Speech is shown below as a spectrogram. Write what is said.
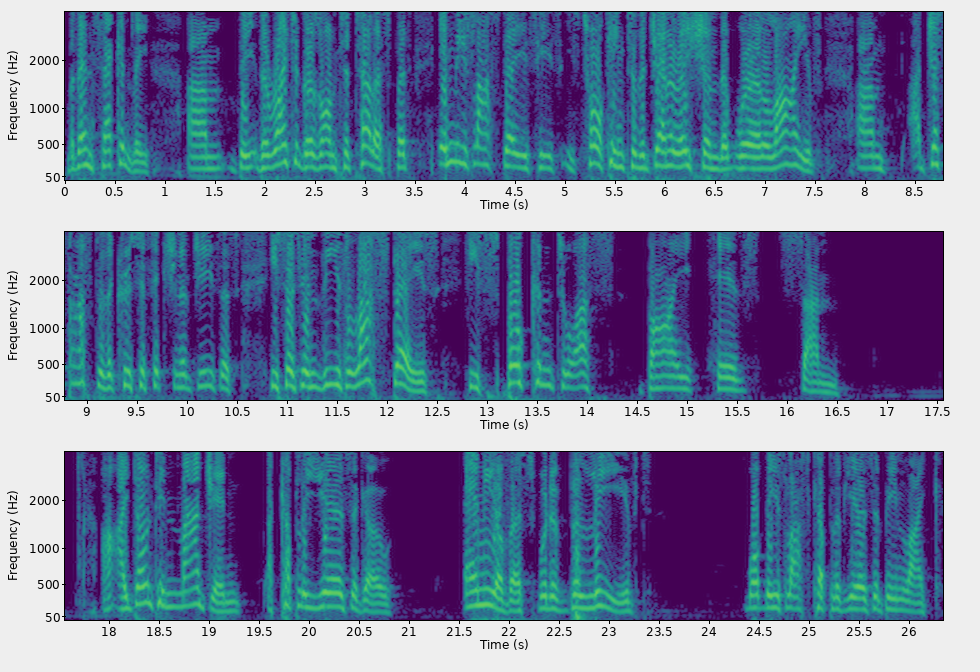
But then secondly, um, the, the writer goes on to tell us, but in these last days, he's, he's talking to the generation that were alive um, just after the crucifixion of Jesus. He says, in these last days, he's spoken to us by his son. I, don't imagine a couple of years ago any of us would have believed what these last couple of years have been like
